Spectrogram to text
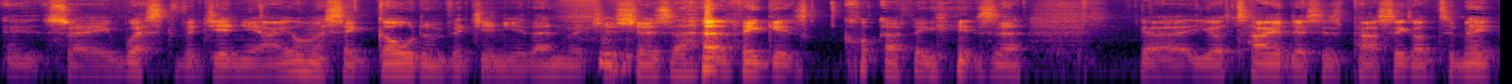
it's a West Virginia. I almost say Golden Virginia then, which is just I think it's I think it's a. Uh, your tiredness is passing on to me,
